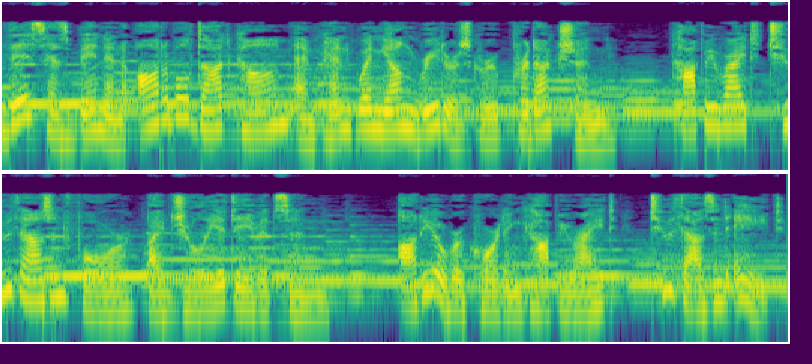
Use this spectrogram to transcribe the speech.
This has been an Audible.com and Penguin Young Readers Group production. Copyright 2004 by Julia Donaldson. Audio recording copyright 2008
